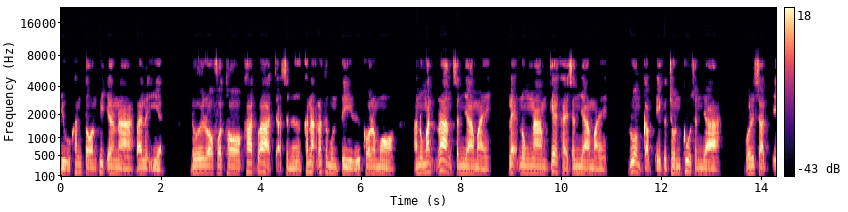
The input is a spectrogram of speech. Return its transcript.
อยู่ขั้นตอนพิจารณารายละเอียด โดยรอฟทคาดว่าจะเสนอคณะรัฐมนตรีหรือคอรมออนุมัติร่างสัญญาใหม่ และลงนามแก้ไขสัญญาใหม่ ร่วมกับเอกชนคู่สัญญา บริษัทเอ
